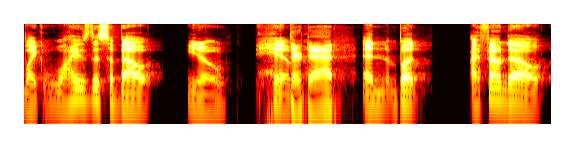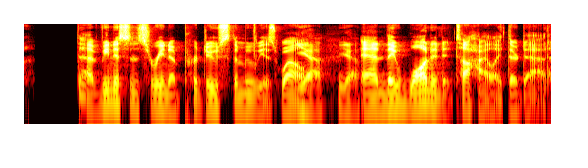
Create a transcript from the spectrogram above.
like why is this about you know him? their dad. And but I found out that Venus and Serena produced the movie as well. Yeah, yeah, and they wanted it to highlight their dad.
